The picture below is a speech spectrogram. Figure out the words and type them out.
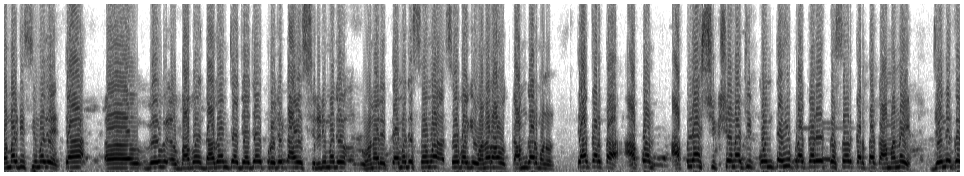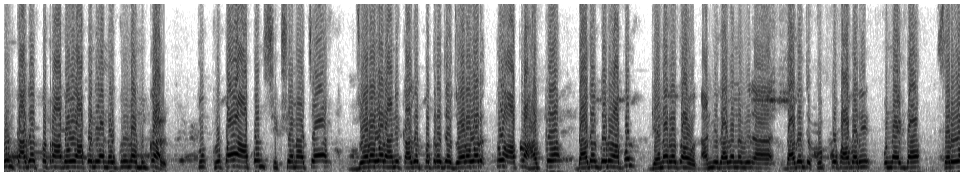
एम आय डी सी मध्ये त्या बाबा दादांच्या ज्या ज्या प्रोजेक्ट आहेत शिर्डीमध्ये होणार आहेत त्यामध्ये सहभागी होणार आहोत कामगार म्हणून. त्याकरता आपण आपल्या शिक्षणाची कोणत्याही प्रकारे कसर करता कामा नये. जेणेकरून कागदपत्र अभावी आपण या नोकरीला मुकाल. तू कृपया आपण शिक्षणाच्या जोरावर आणि कागदपत्राच्या जोरावर तो आपला हक्क दादांकडून आपण घेणारच आहोत. आणि दादांना दादांचे खूप खूप आभारी. पुन्हा एकदा सर्व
